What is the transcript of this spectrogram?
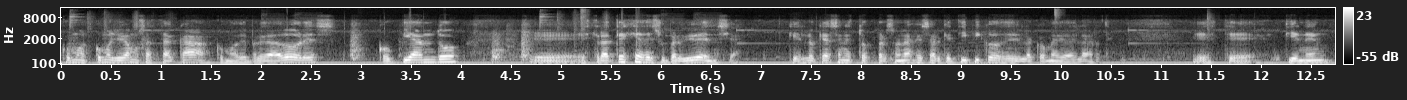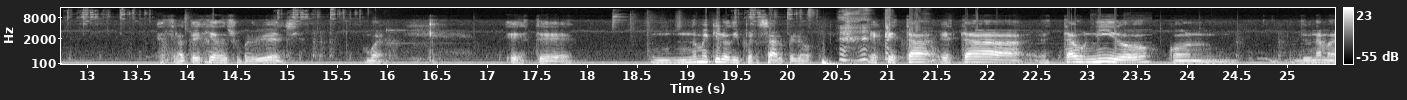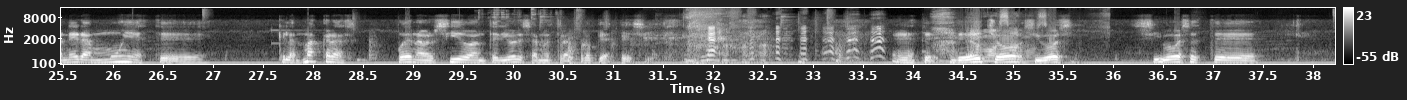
cómo, cómo llegamos hasta acá como depredadores, copiando eh, estrategias de supervivencia, que es lo que hacen estos personajes arquetípicos de la comedia del arte. Este, tienen estrategias de supervivencia. Bueno, este, no me quiero dispersar, pero es que está, está, está unido con de una manera muy este que las máscaras pueden haber sido anteriores a nuestra propia especie. Este, de Hermoso, hecho, si vos si vos este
